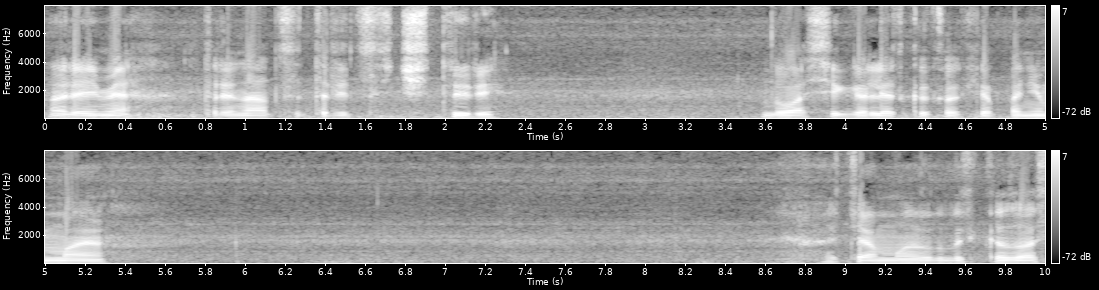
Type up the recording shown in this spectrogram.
Время 13.34. Два сигалетка, как я понимаю. Хотя, может быть, коза с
